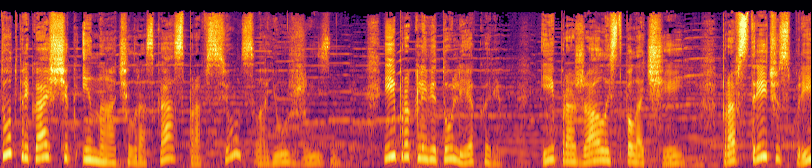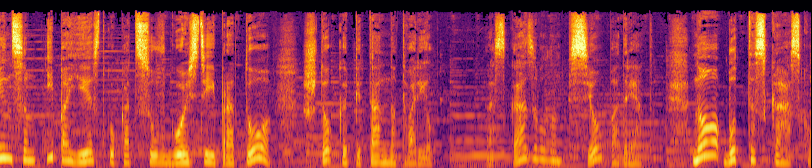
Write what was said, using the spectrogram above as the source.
Тут приказчик и начал рассказ про всю свою жизнь. И про клевету лекаря, и про жалость палачей, про встречу с принцем и поездку к отцу в гости, и про то, что капитан натворил. Рассказывал он все подряд, но будто сказку,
